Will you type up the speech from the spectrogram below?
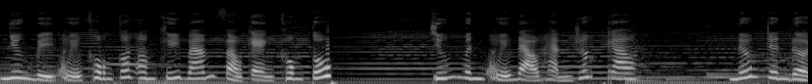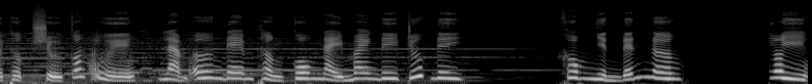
Nhưng bị hủy không có âm khí bám vào càng không tốt. Chứng minh hủy đạo hạnh rất cao. Nếu trên đời thực sự có huệ Làm ơn đem thần côn này mang đi trước đi. Không nhìn đến nơn. Y.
